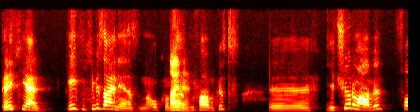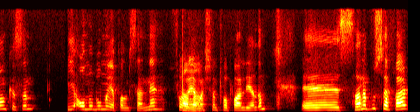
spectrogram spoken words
peki yani ilk ikimiz aynı en azından. O konuda Aynen. mutabıkız. Ee, geçiyorum abi. Son kısım bir o mu bu mu yapalım seninle. Sonra Tamam. yavaştan toparlayalım. Ee, sana bu sefer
